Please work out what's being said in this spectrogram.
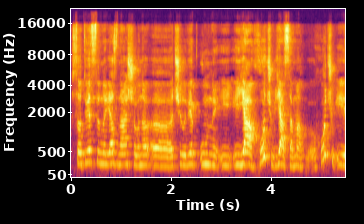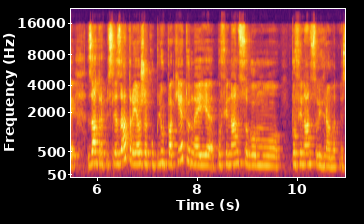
Соответственно, я знаю, що вона е, чоловік умний, і, і я хочу, я сама хочу, і завтра, післязавтра я вже куплю пакет у неї по фінансовому, по фінансовій грамотності.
